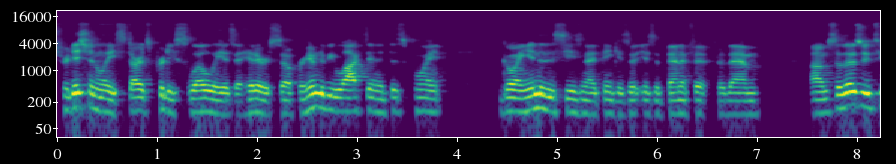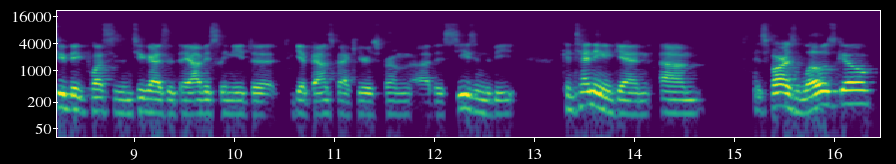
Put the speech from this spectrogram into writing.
traditionally starts pretty slowly as a hitter. So for him to be locked in at this point going into the season, I think is a, is a benefit for them. Um, so those are two big pluses and two guys that they obviously need to, to get bounce back years from uh, this season to be contending again. Um, as far as lows go,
